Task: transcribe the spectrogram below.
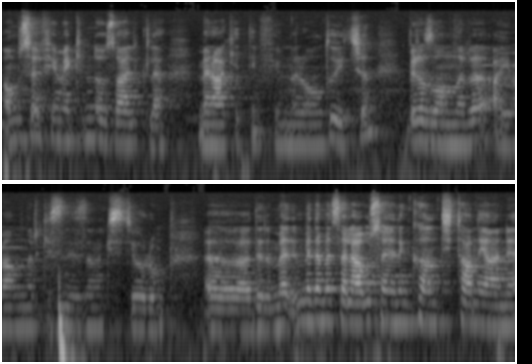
Ama bu sene film ekiminde özellikle merak ettiğim filmler olduğu için biraz onları, ay ben bunları kesin izlemek istiyorum dedim. Ve de mesela bu senenin Kanı Titan yani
